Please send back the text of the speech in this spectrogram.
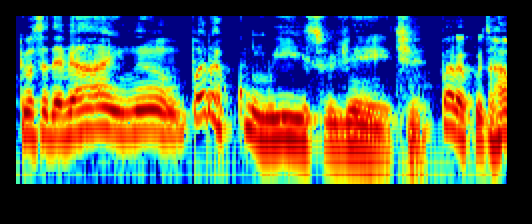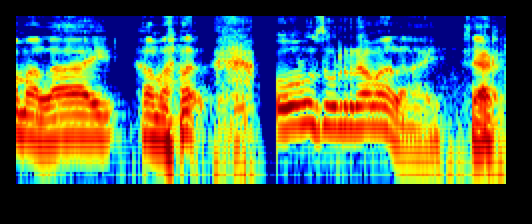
Que você deve. Ai, não, para com isso, gente. Para com isso. Ramalai, Ramalai. Ouça o Ramalai, certo?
